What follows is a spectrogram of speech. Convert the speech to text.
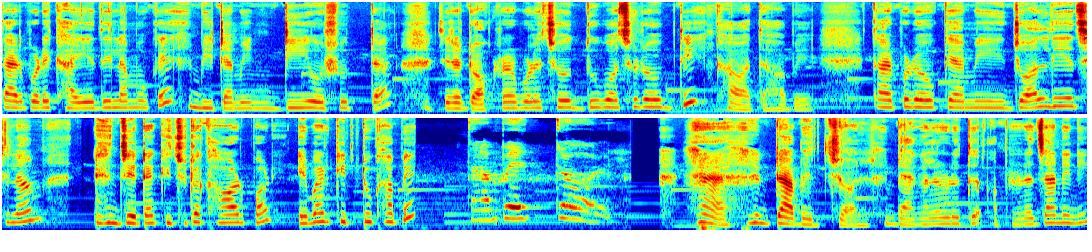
তারপরে খাইয়ে দিলাম ওকে ভিটামিন ডি ওষুধটা, যেটা ডক্টর বলেছে ও দু বছর অবধি খাওয়াতে হবে। তারপরে ওকে আমি জল দিয়েছিলাম, যেটা কিছুটা খাওয়ার পর এবার কিট্টু খাবে। হ্যাঁ ডাবের জল। ব্যাঙ্গালোরে তো আপনারা জানেনই,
